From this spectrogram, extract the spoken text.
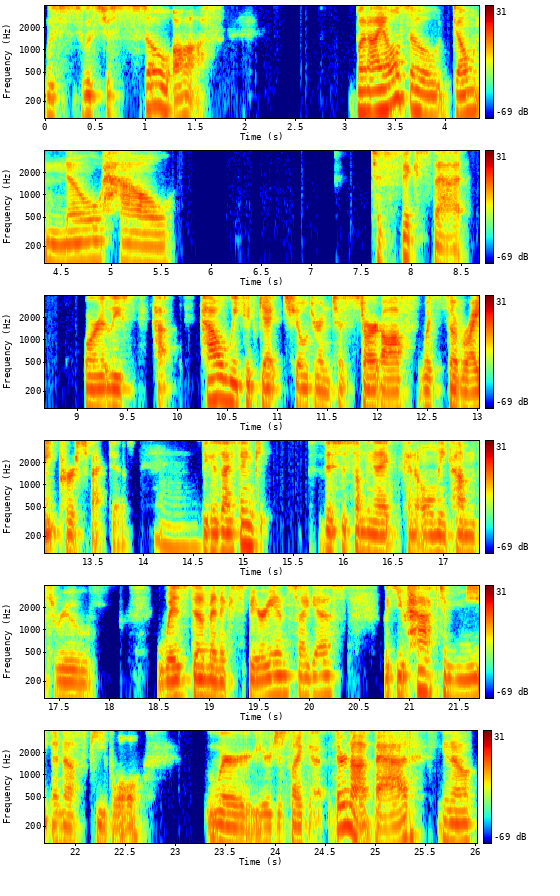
was was just so off. But I also don't know how to fix that, or at least how how we could get children to start off with the right perspective Mm. because I think this is something that can only come through wisdom and experience, I guess. Like you have to meet enough people where you're just like, they're not bad. You know,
